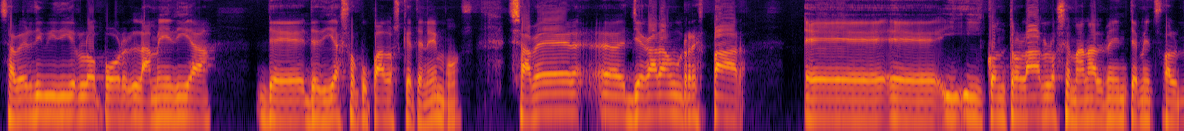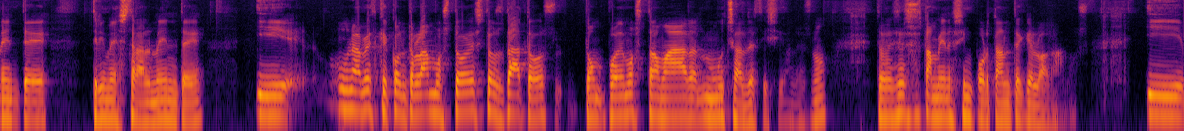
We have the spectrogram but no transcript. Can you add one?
saber dividirlo por la media de, días ocupados que tenemos, saber eh, llegar a un respar eh, eh, y, controlarlo semanalmente, mensualmente, trimestralmente. Y una vez que controlamos todos estos datos, podemos tomar muchas decisiones, ¿no? Entonces eso también es importante que lo hagamos. Y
